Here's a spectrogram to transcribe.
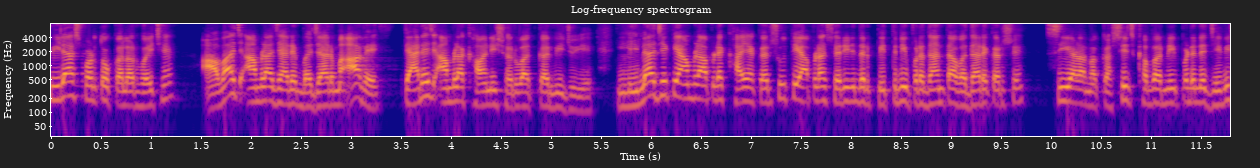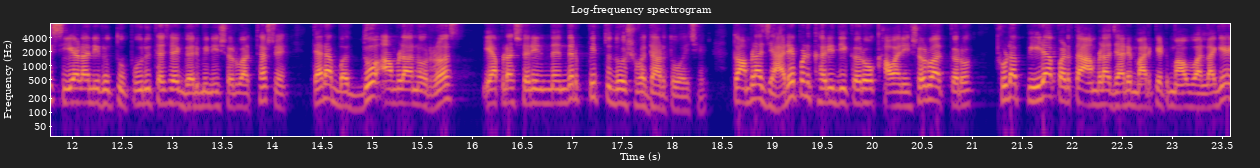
પીળાશ પડતો કલર હોય છે. આવા જ આમળા જ્યારે બજારમાં આવે, ત્યારે જ આમળા ખાવાની શરૂઆત કરવી જોઈએ. લીલા જે કે આમળા આપણે ખાયા કરશું, તે આપણા શરીરની અંદર પિત્તની પ્રધાનતા વધારે કરશે. શિયાળામાં કશી જ ખબર નહીં પડે ને જેવી શિયાળાની ઋતુ પૂરી થશે, ગરમીની શરૂઆત થશે, ત્યારે આ બધો આમળાનો રસ એ આપણા શરીરની અંદર પિત્ત દોષ વધારતો હોય છે. તો આમળા જ્યારે પણ ખરીદી કરો, ખાવાની શરૂઆત કરો, થોડા પીળા પડતા આમળા જ્યારે માર્કેટમાં આવવા લાગે,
